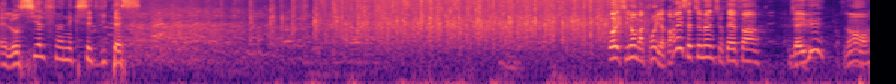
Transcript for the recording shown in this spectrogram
Elle aussi, elle fait un excès de vitesse. Ouais, sinon, Macron, il a parlé cette semaine sur TF1. Vous avez vu? Non.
